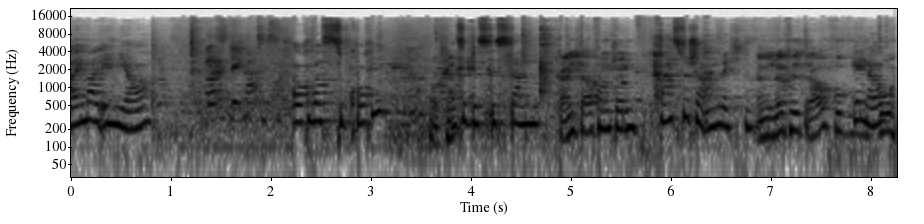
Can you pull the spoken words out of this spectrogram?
einmal im Jahr auch was zu kochen. Okay. Also das ist dann, kann ich davon schon kannst du schon anrichten. einen Löffel drauf? Wo, Genau. wo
